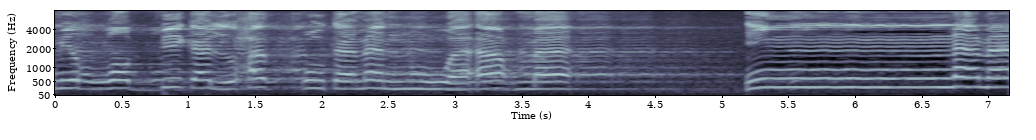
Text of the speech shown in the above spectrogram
من ربك الحق كمن هو أعمى. إنما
